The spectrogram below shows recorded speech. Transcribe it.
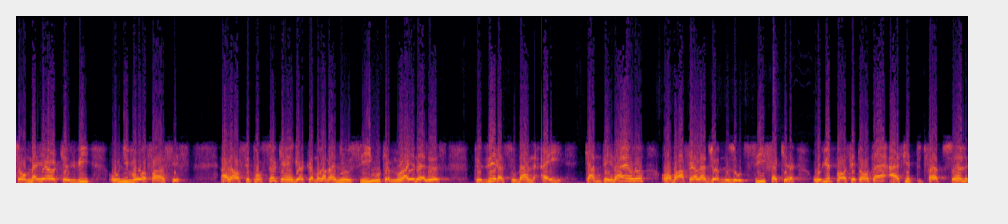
sont meilleurs que lui au niveau offensif. Alors, c'est pour ça qu'un gars comme Roman Yossi ou comme Ryan Ellis peut dire à Souban, hey, calme tes nerfs, là, on va faire la job nous autres aussi, fait que, au lieu de passer ton temps à essayer de tout faire tout seul,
